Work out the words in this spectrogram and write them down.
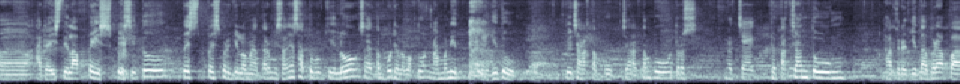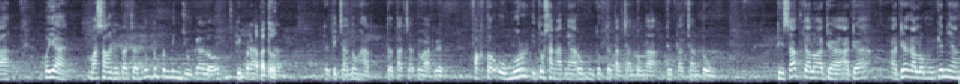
eh, ada istilah pace. Pace itu pace pace per kilometer. Misalnya satu kilo saya tempuh dalam waktu 6 menit. Kayak gitu. Itu jarak tempuh jarak tempuh. Terus ngecek detak jantung heart rate kita berapa. Oh ya masalah detak jantung itu penting juga loh diperhatikan Apa tuh? Detik jantung heart detak jantung heart rate faktor umur itu sangat ngaruh untuk detak jantung detak jantung di saat kalau ada ada ada kalau mungkin yang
